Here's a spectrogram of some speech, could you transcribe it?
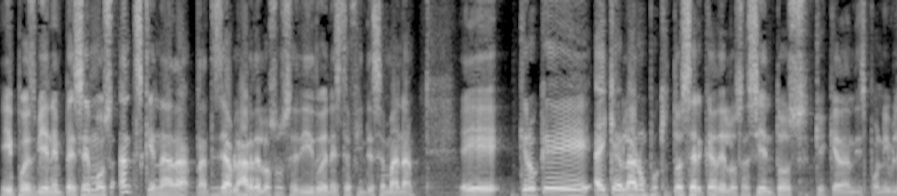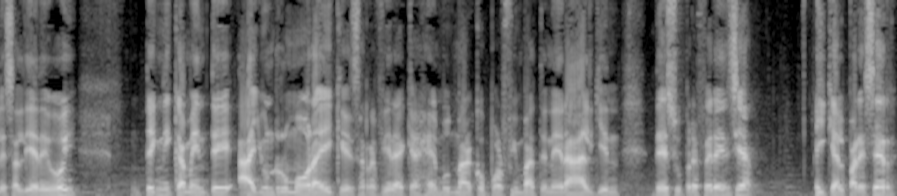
Y pues bien, empecemos. Antes que nada, antes de hablar de lo sucedido en este fin de semana, eh, creo que hay que hablar un poquito acerca de los asientos que quedan disponibles al día de hoy. Técnicamente hay un rumor ahí que se refiere a que Helmut Marco por fin va a tener a alguien de su preferencia y que al parecer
